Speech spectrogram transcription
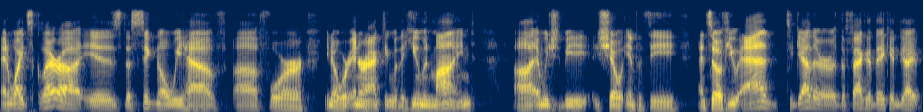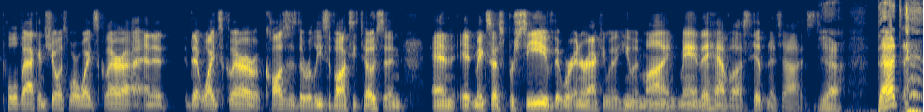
And white sclera is the signal we have uh, for, you know, we're interacting with a human mind. Uh, and we should be show empathy. And so if you add together the fact that they can uh, pull back and show us more white sclera, and it, that white sclera causes the release of oxytocin, and it makes us perceive that we're interacting with a human mind, man, they have us hypnotized. Yeah. That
